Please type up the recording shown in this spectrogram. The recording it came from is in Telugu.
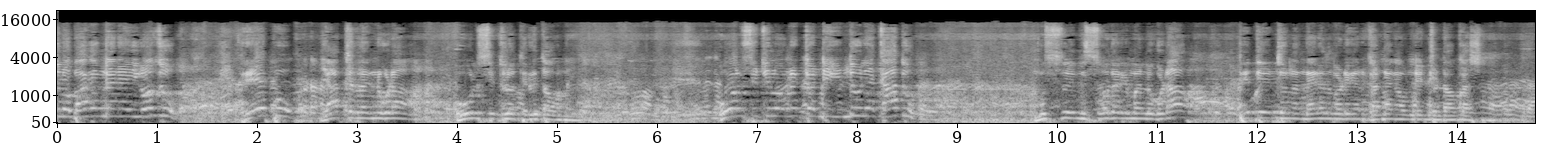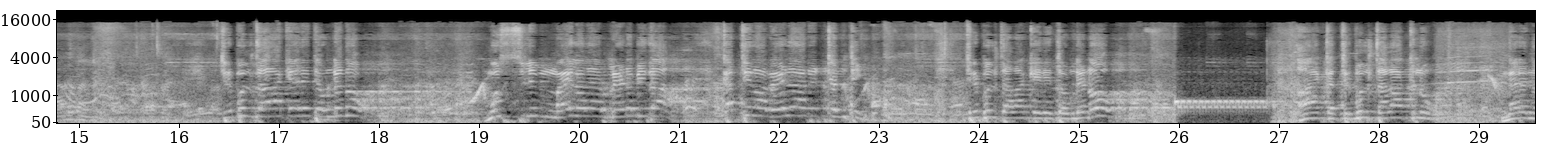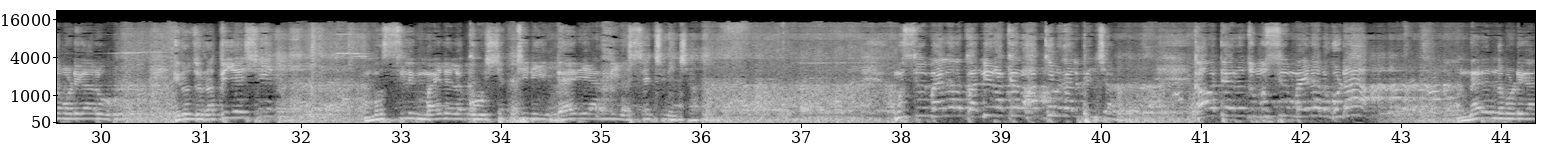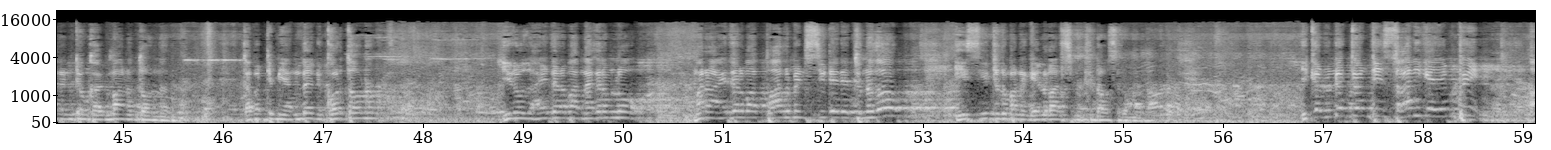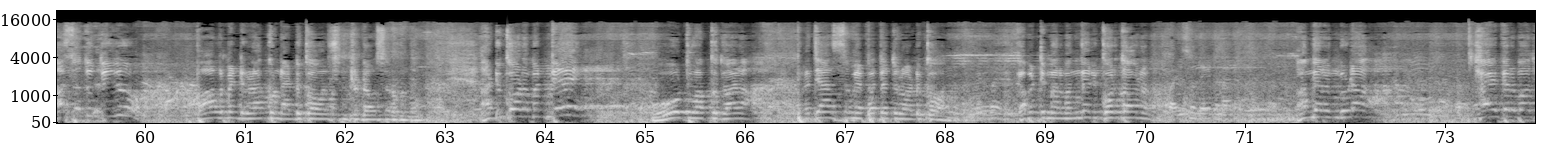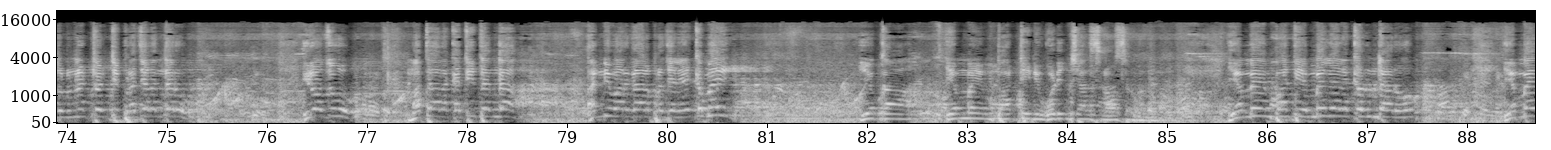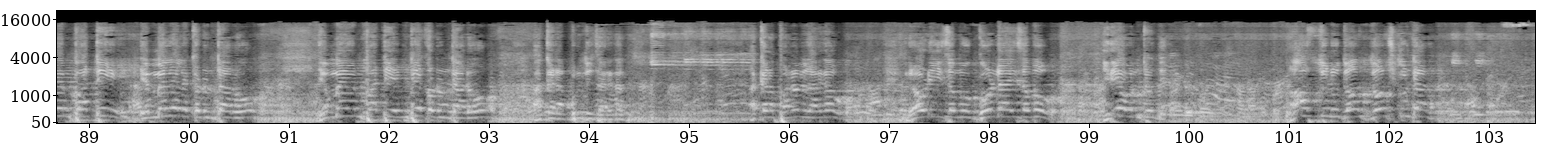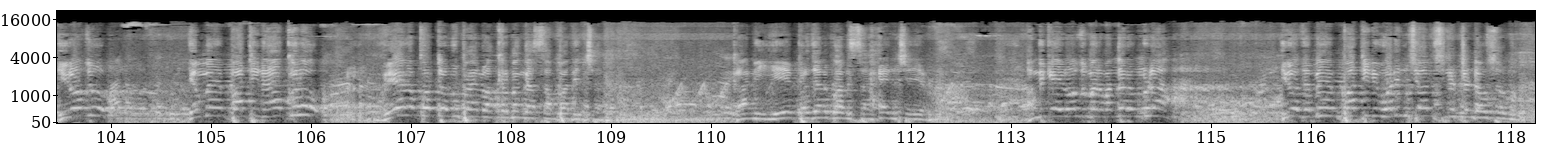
అందులో భాగంగానే ఈ రోజు రేపు యాత్రలన్నీ కూడా ఓల్డ్ సిటీలో తిరుగుతా ఉన్నాయి. ఓల్డ్ సిటీలో ఉన్నటువంటి హిందువులే కాదు ముస్లిం సోదరిమణులు కూడా పెద్ద ఎత్తున నరేంద్ర మోడీ గారికి అండగా ఉండేటువంటి అవకాశం. ట్రిపుల్ తలాక్ ఏదైతే ఉండేనో ముస్లిం మహిళల మేడ మీద కత్తిలా వేలాడేటువంటి ట్రిపుల్ తలాక్ ఏదైతే ఉండేనో ఆ యొక్క త్రిపుల్ తలాక్ను మోడీ గారు ఈరోజు రద్దు చేసి ముస్లిం మహిళలకు శక్తిని ధైర్యాన్ని స్వేచ్ఛనిచ్చారు ముస్లిం మహిళలకు అన్ని రకాల హక్కులు కల్పించాడు కాబట్టి ఈరోజు ముస్లిం మహిళలు కూడా నరేంద్ర మోడీ గారు అంటే ఒక అభిమానంతో ఉన్నారు. కాబట్టి మీ అందరిని కోరుతా ఉన్నాం. ఈ రోజు హైదరాబాద్ నగరంలో మన హైదరాబాద్ పార్లమెంట్ సీట్ ఏదైతే ఉన్నదో ఈ సీటును మనం గెలవాల్సినటువంటి అవసరం ఉంది. ఇక్కడ అసదుద్దీన్ పార్లమెంట్ రాకుండా అడ్డుకోవాల్సినటువంటి అవసరం ఉంది. అడ్డుకోవడం అంటే ఓటు హక్కు ద్వారా ప్రజాస్వామ్య పద్ధతిలో అడ్డుకోవాలి. కాబట్టి మనం అందరిని కోరుతా ఉన్నాం. అందరం కూడా హైదరాబాద్లో ఉన్నటువంటి ప్రజలందరూ ఈరోజు మతాలకు అతీతంగా అన్ని వర్గాల ప్రజలు ఏకమై ఈ యొక్క ఎంఐఎం పార్టీని ఓడించాల్సిన అవసరం ఉంది. ఎంఐఎం పార్టీ ఎమ్మెల్యేలు ఎక్కడ ఉంటారు ఎంఐఎం ఎమ్మెల్యేలు ఎక్కడ ఉంటారో ఎంఐఎం పార్టీ ఎంపీ ఎక్కడ ఉంటాడో అక్కడ అభివృద్ధి జరగదు. అక్కడ పనులు జరగవు. రౌడీజము గూండాయిజము ఇదే ఉంటుంది. ఆస్తులు దోచుకుంటారు. ఈరోజు ఎంఐఎం పార్టీ నాయకులు వేల కోట్ల రూపాయలు అక్రమంగా సంపాదించారు. కానీ ఏ ప్రజలకు అది సహాయం చేయరు. అందుకే ఈ రోజు మనం అందరం కూడా ఈరోజు ఎంఐఎం పార్టీని ఓడించాల్సినటువంటి అవసరం ఉంది.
